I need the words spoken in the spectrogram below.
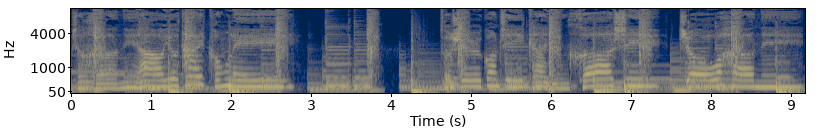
想和你遨游太空里，坐时光机看银河系，就我和你。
